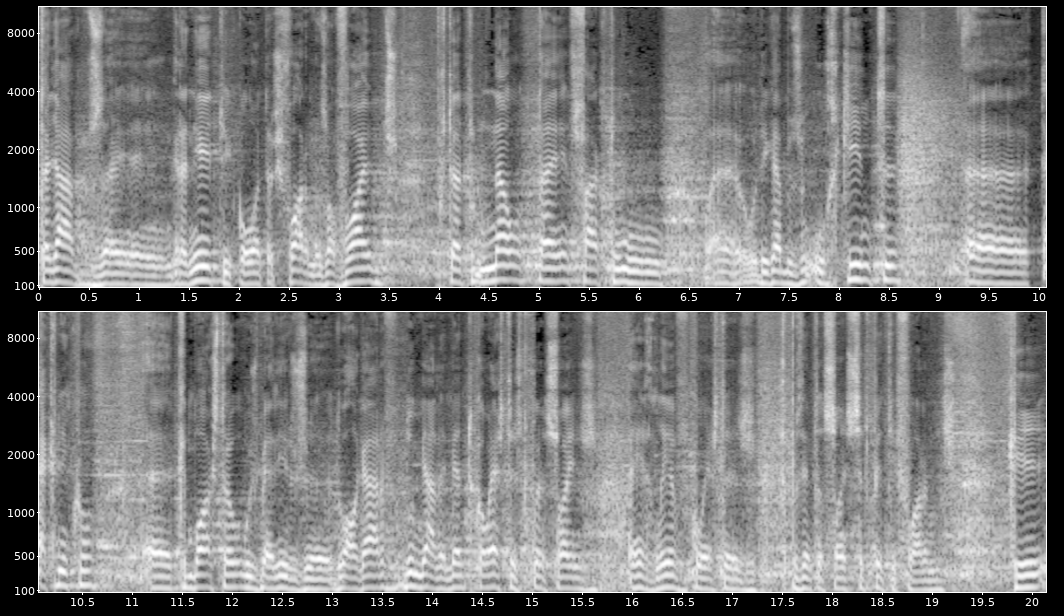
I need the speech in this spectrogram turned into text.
talhados em granito e com outras formas ovoides, portanto não têm de facto o, uh, o digamos, o requinte Uh, técnico que mostra os médios uh, do Algarve, nomeadamente com estas decorações em relevo, com estas representações serpentiformes que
